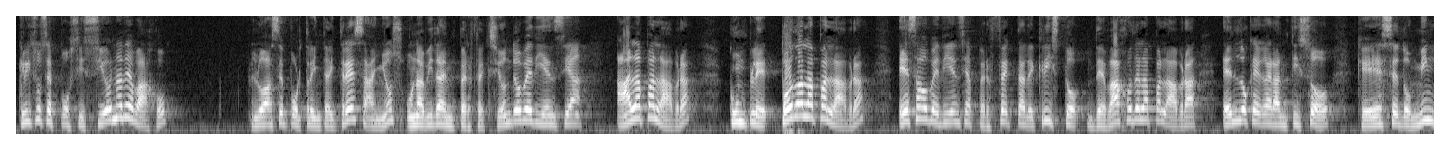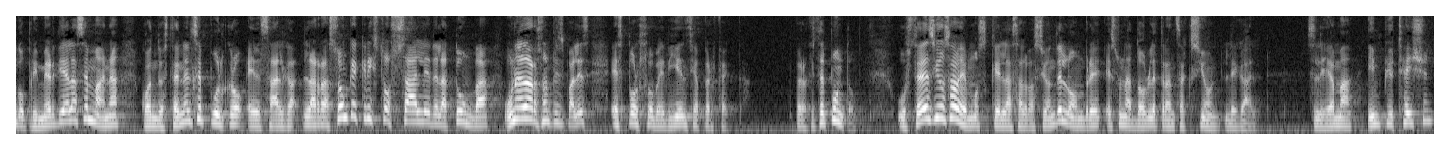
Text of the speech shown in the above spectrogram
Cristo se posiciona debajo, lo hace por 33 años, una vida en perfección de obediencia a la palabra, cumple toda la palabra, esa obediencia perfecta de Cristo debajo de la palabra es lo que garantizó que ese domingo, primer día de la semana, cuando está en el sepulcro, Él salga. La razón que Cristo sale de la tumba, una de las razones principales, es por su obediencia perfecta. Pero aquí está el punto. Ustedes y yo sabemos que la salvación del hombre es una doble transacción legal. Se le llama imputation.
